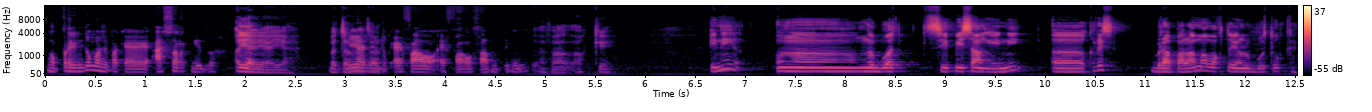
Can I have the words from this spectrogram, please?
ngeprint tuh masih pakai assert gitu. Oh iya iya iya. Betul jadi hanya betul. untuk eval eval something gitu. Hafal, oke. Ini eh, ngebuat si pisang ini, eh, Chris, berapa lama waktu yang lu butuhkan?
